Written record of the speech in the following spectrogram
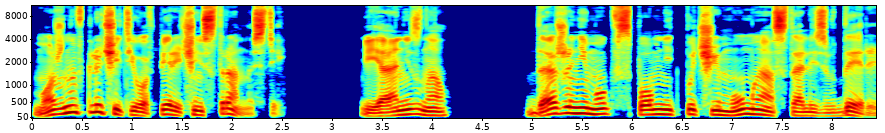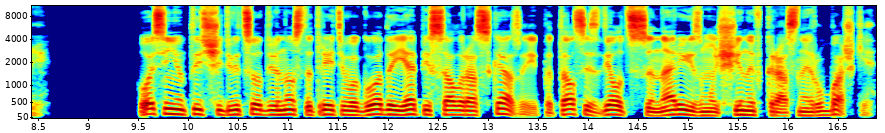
Можно включить его в перечень странностей? Я не знал. Даже не мог вспомнить, почему мы остались в Дерри. Осенью 1993 года я писал рассказы и пытался сделать сценарий из мужчины в красной рубашке.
